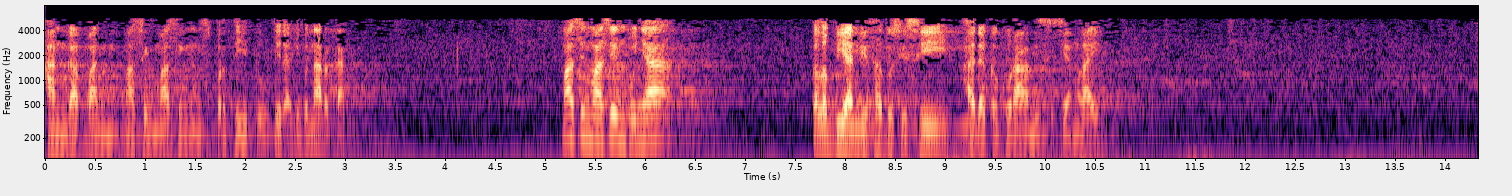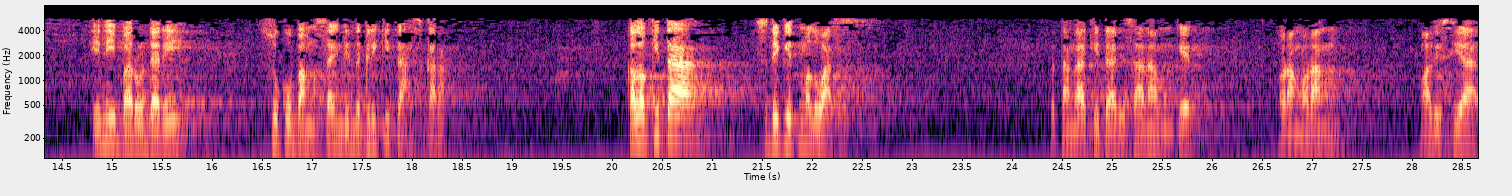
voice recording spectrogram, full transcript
anggapan masing-masing yang seperti itu tidak dibenarkan. Masing-masing punya kelebihan di satu sisi, ada kekurangan di sisi yang lain. Ini baru dari suku bangsa yang di negeri kita sekarang. Kalau kita sedikit meluas, tetangga kita di sana mungkin orang-orang Malaysia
